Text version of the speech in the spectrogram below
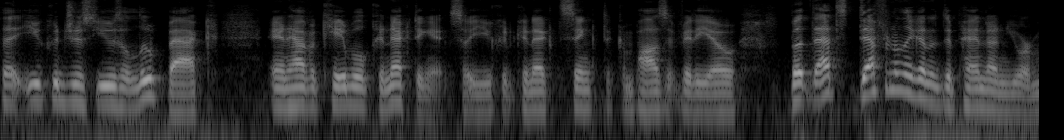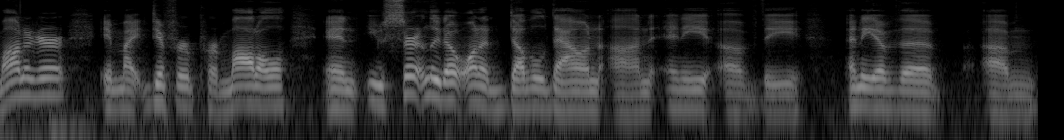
that you could just use a loopback and have a cable connecting it. So you could connect sync to composite video, but that's definitely going to depend on your monitor. It might differ per model, and you certainly don't want to double down on any of the any of the um,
